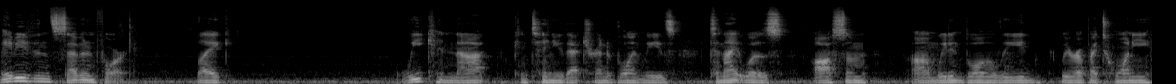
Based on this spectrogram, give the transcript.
maybe even seven and four. Like, we cannot continue that trend of blowing leads. Tonight was awesome. Um, we didn't blow the lead. We were up by 20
